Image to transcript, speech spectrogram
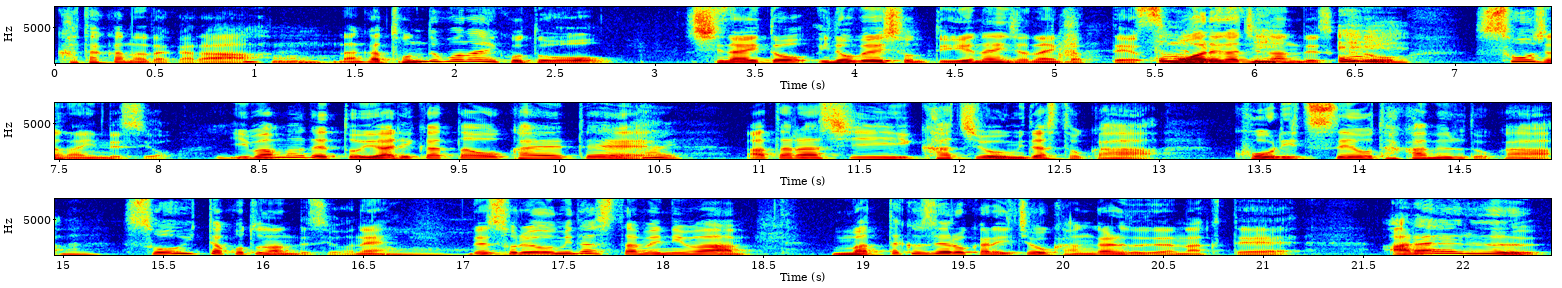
カタカナだから、うん、なんかとんでもないことをしないとイノベーションって言えないんじゃないかって思われがちなんですけどそうじゃないんですよ。今までとやり方を変えて、はい、新しい価値を生み出すとか効率性を高めるとか、うん、そういったことなんですよね。でそれを生み出すためには全くゼロから1を考えるのではなくてあらゆる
